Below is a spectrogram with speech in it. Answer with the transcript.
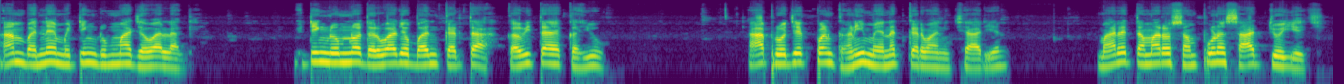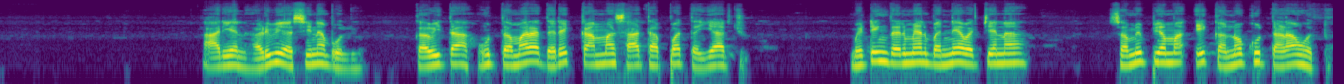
આમ બંને મીટિંગ રૂમમાં જવા લાગ્યા. મીટિંગ રૂમનો દરવાજો બંધ કરતાં કવિતાએ કહ્યું, આ પ્રોજેક્ટ પણ ઘણી મહેનત કરવાની છે આર્યન. મારે તમારો સંપૂર્ણ સાથ જોઈએ છે. આર્યન હળવી હસીને બોલ્યો, કવિતા, હું તમારા દરેક કામમાં સાથ આપવા તૈયાર છું. મીટિંગ દરમિયાન બંને વચ્ચેના સમીપ્યમાં એક અનોખું તણાવ હતું.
